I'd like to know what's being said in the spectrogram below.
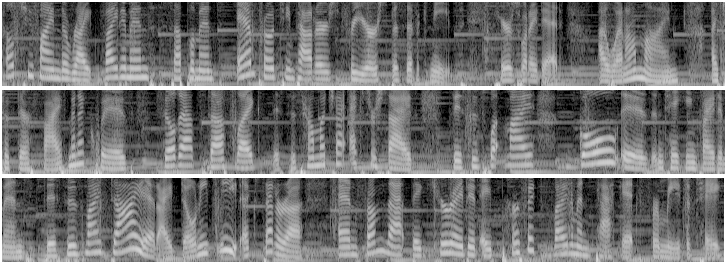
helps you find the right vitamins, supplements, and protein powders for your specific needs. Here's what I did I went online, I took their five minute quiz, filled out stuff like this is how much I exercise, this is what my goal is in taking vitamins, this is my diet, I don't eat meat, etc. And from that, they curated a perfect vitamin packet for me to take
